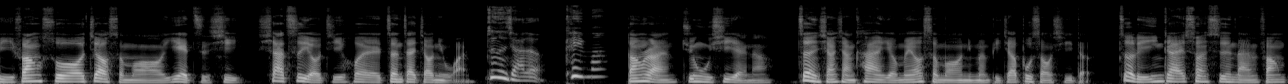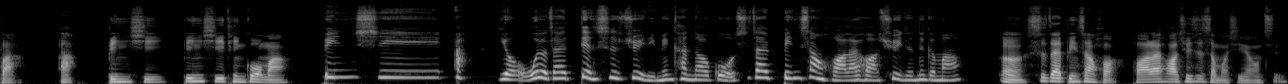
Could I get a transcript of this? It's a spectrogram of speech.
比方说叫什么叶子戏，下次有机会正再教你玩。真的假的？可以吗？当然，君无戏言啊。朕想想看，有没有什么你们比较不熟悉的？这里应该算是南方吧？啊，冰溪，冰溪听过吗？冰溪啊，有，我有在电视剧里面看到过，是在冰上滑来滑去的那个吗？嗯，是在冰上滑，滑来滑去是什么形容词？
